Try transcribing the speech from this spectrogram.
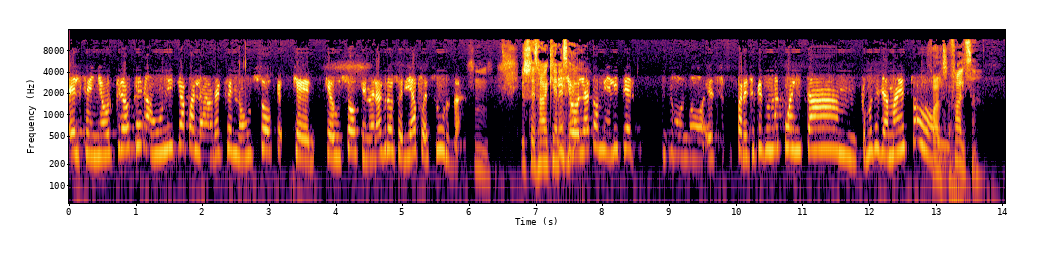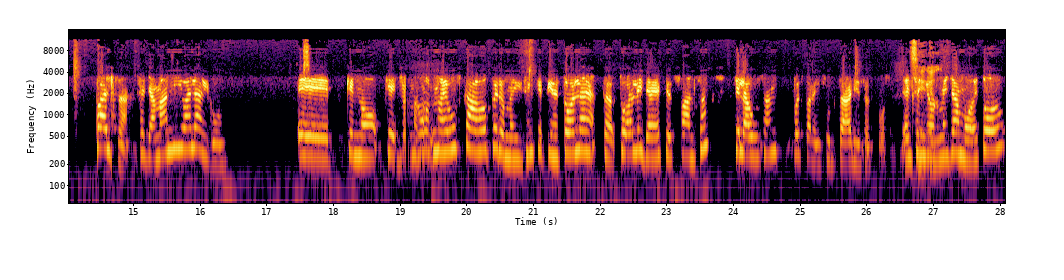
el señor creo que la única palabra que no usó, que, que, que usó, que no era grosería, fue zurda. Mm. ¿Y usted sabe quién Y es? yo la tomé literal. No, no, es, parece que es una cuenta, mm, ¿cómo se llama esto? Falsa. Falsa. falsa, se llama Aníbal algo, eh, que no, que yo no, no he buscado, pero me dicen que tiene toda la, to- toda la idea de que es falsa, que la usan pues para insultar y esas cosas. El Sí, señor el- me llamó de todo,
